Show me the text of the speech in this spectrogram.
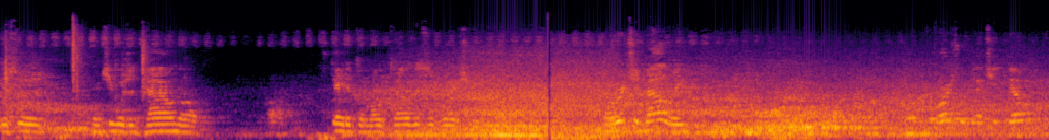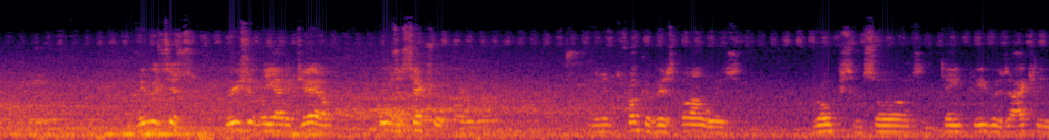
This was, when she was in town or uh, stayed at the motel, this is where she was. Now Richard Mallory, the first one that she killed, he was just recently out of jail. He was a sexual predator. And in the trunk of his car was ropes and saws and tape. He was actually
